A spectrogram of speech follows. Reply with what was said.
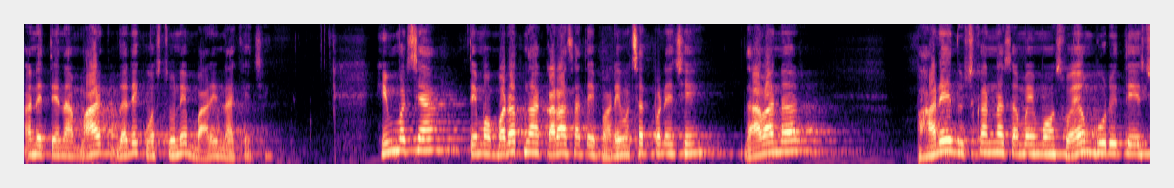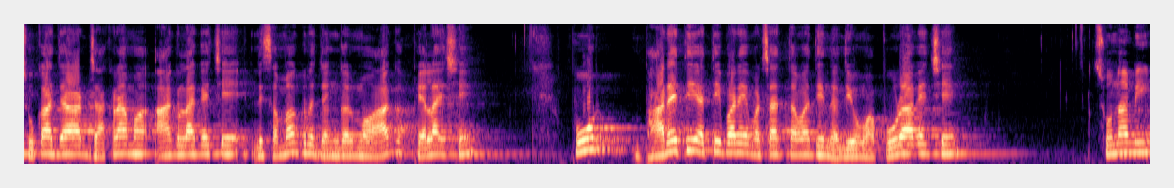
અને તેના માર્ગ દરેક વસ્તુને બાળી નાખે છે. હિમવર્ષા તેમાં બરફના કરા સાથે ભારે વરસાદ પડે છે. દાવાનળ, ભારે દુષ્કાળના સમયમાં સ્વયંભૂ રીતે સૂકા ઝાડ ઝાકડામાં આગ લાગે છે અને સમગ્ર જંગલમાં આગ ફેલાય છે. પૂર, ભારેથી અતિભારે વરસાદ થવાથી નદીઓમાં પૂર આવે છે. સુનામી,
